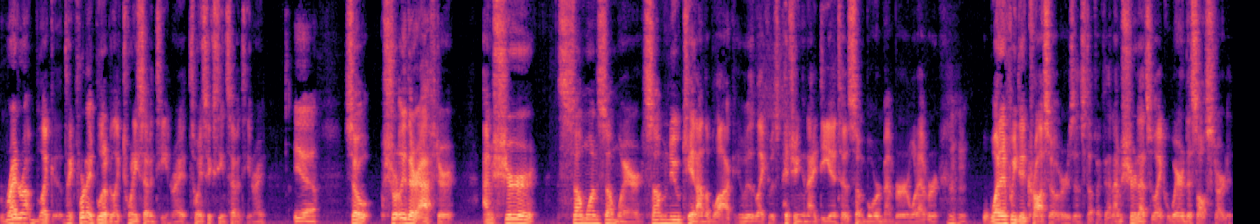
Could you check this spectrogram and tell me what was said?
right around like like Fortnite blew up in like 2017, right? 2016, 17, right? yeah. So shortly thereafter, I'm sure someone somewhere, some new kid on the block, who was like was pitching an idea to some board member or whatever. hmm What if we did crossovers and stuff like that? I'm sure that's like where this all started.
